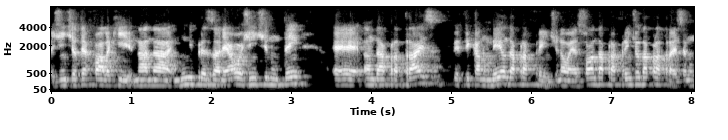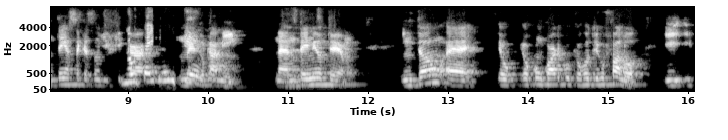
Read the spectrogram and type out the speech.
A gente até fala que na, na, no mundo empresarial a gente não tem é, andar para trás, ficar no meio, andar para frente. Não, é só andar para frente ou andar para trás. Você não tem essa questão de ficar no meio do caminho. Né? Não tem meio termo. Então, é, eu, eu, concordo com o que o Rodrigo falou. E, e,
